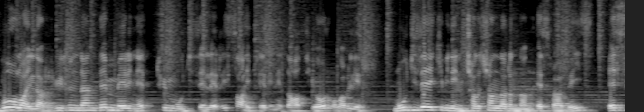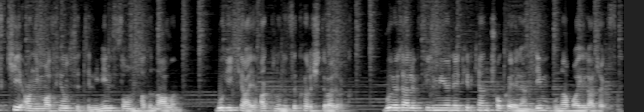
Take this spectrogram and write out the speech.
Bu olaylar yüzünden de Marinette tüm mucizeleri sahiplerine dağıtıyor olabilir. Mucize ekibinin çalışanlarından Esra Weiss, eski animasyon stilinin son tadını alın. Bu hikaye aklınızı karıştıracak. Bu özel filmi yönetirken çok eğlendim, buna bayılacaksın.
